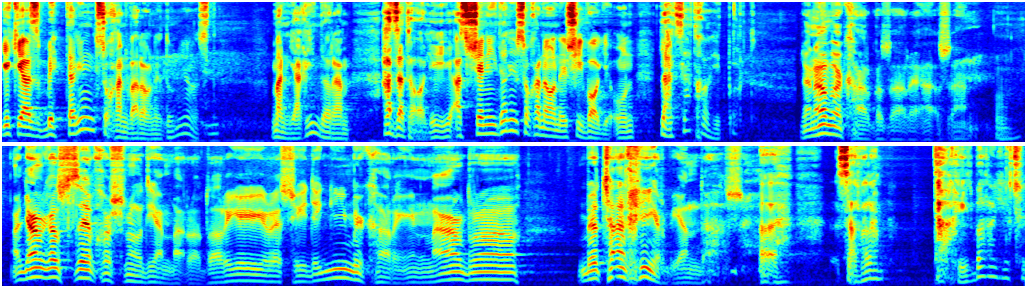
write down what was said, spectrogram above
یکی از بهترین سخنوران دنیاست. من یقین دارم حضرت عالی از شنیدن سخنان شیوای اون لذت خواهید برد جناب کارگزار اعظم اگر قصد خوشنودی مرا داری رسیدگی به کار این مرد را به تأخیر بینداز سرورم تأخیر برای چه؟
